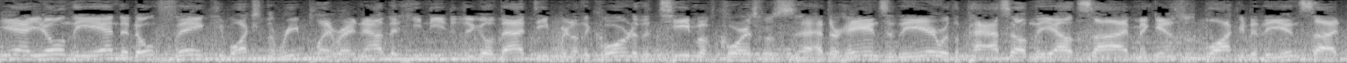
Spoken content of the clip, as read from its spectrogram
Yeah, you know, in the end, I don't think watching the replay right now that he needed to go that deep into the corner. The team, of course, was had their hands in the air with a pass out on the outside. McGinnis was blocking to the inside,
